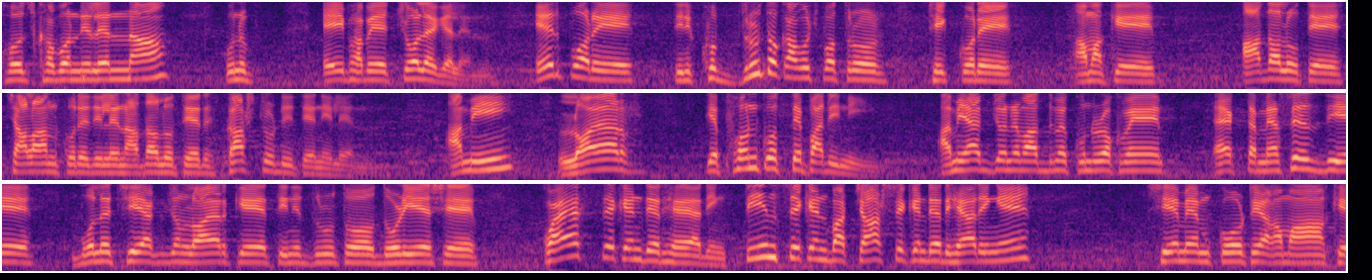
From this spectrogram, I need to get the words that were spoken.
খোঁজ খবর নিলেন না, কোনো এইভাবে চলে গেলেন। এরপরে তিনি খুব দ্রুত কাগজপত্র ঠিক করে আমাকে আদালতে চালান করে দিলেন, আদালতের কাস্টডিতে নিলেন। আমি লয়ারকে ফোন করতে পারিনি। আমি একজনের মাধ্যমে কোনো রকমে একটা মেসেজ দিয়ে বলেছি একজন লয়ারকে, তিনি দ্রুত দৌড়িয়ে এসে কয়েক সেকেন্ডের হেয়ারিং তিন সেকেন্ড বা চার সেকেন্ডের হেয়ারিংয়ে সিএমএম কোর্টে আমাকে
